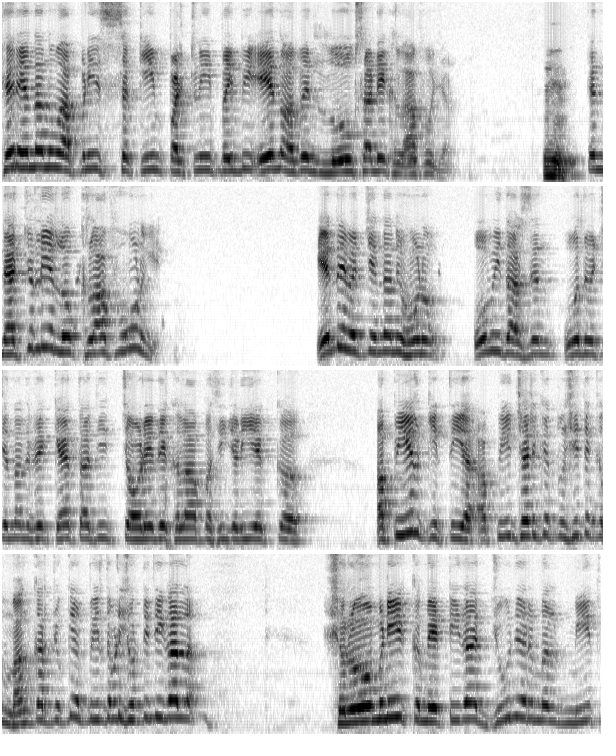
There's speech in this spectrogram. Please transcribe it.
ਫਿਰ ਇਹਨਾਂ ਨੂੰ ਆਪਣੀ ਸਕੀਮ ਪਲਟਣੀ ਪਈ ਵੀ ਇਹ ਨਾ ਹੋਵੇ ਲੋਕ ਸਾਡੇ ਖਿਲਾਫ ਹੋ ਜਾਣ। ਹੂੰ। ਤੇ ਨੈਚੁਰਲੀ ਲੋਕ ਖਿਲਾਫ ਹੋਣਗੇ। ਇਹਦੇ ਵਿੱਚ ਇਹਨਾਂ ਨੇ ਹੁਣ ਉਹ ਵੀ ਦੱਸ ਦੇਣ ਉਹਦੇ ਵਿੱਚ ਇਹਨਾਂ ਨੇ ਫਿਰ ਕਹਿਤਾ ਜੀ ਚੌੜੇ ਦੇ ਖਿਲਾਫ ਅਸੀਂ ਜਿਹੜੀ ਇੱਕ ਅਪੀਲ ਕੀਤੀ ਆ ਅਪੀਲ ਛੱਡ ਕੇ ਤੁਸੀਂ ਤੇ ਇੱਕ ਮੰਗ ਕਰ ਚੁੱਕੇ। ਅਪੀਲ ਤਾਂ ਬੜੀ ਛੋਟੀ ਦੀ ਗੱਲ ਆ। ਸ਼੍ਰੋਮਣੀ ਕਮੇਟੀ ਦਾ ਜੂਨੀਅਰ ਮੀਤ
